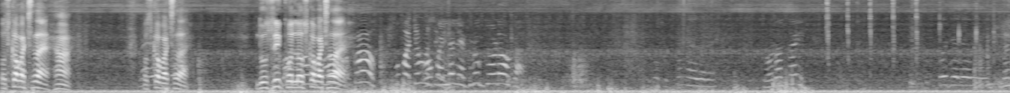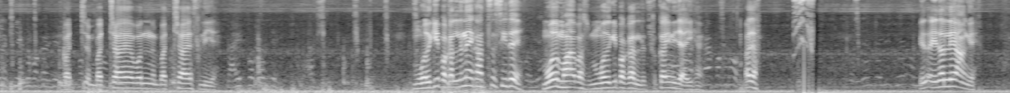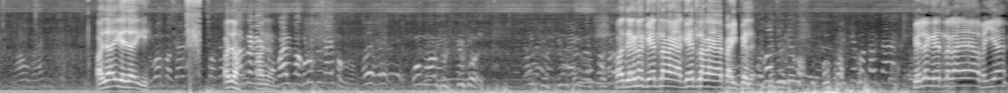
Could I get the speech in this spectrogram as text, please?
उसका बछड़ा है हाँ। उसका बछड़ा है। दूसरी खोल उसका बछड़ा है। बच्चा बच्चा है वो, बच्चा है इसलिए। मुर्गी पकड़ लेना एक हाथ से सीधे। मोर मार बस मुर्गी पकड़ ले तो कहीं नहीं जाएगी। है आजा। इधर इधर ले आएँगे। आ जाएगी आ जाएगी। और देखना, गेट लगाया गेट लगाया भाई, पहले। पहले गेट लगाया यार भैया।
